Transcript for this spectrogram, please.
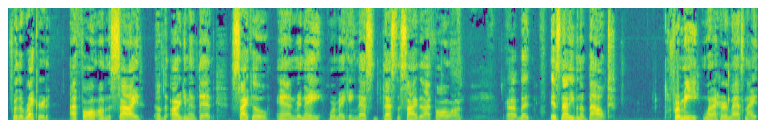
For the record, I fall on the side of the argument that Psycho and Renee were making. That's, that's the side that I fall on. Uh, but it's not even about, for me, what I heard last night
